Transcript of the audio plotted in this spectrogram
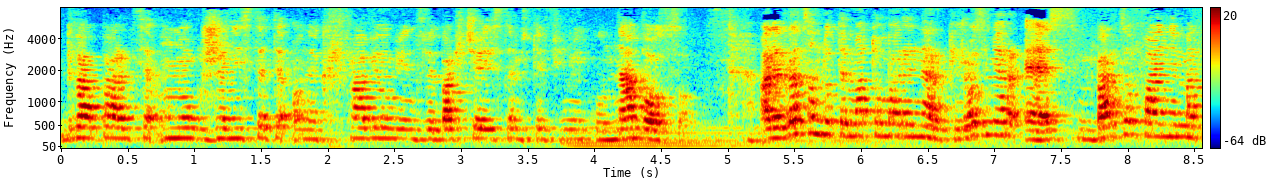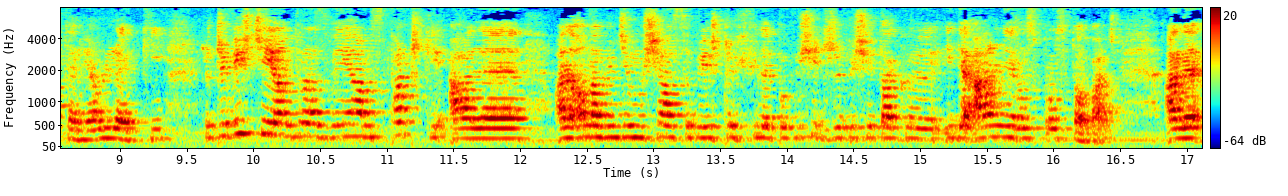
dwa palce u nóg, że niestety one krwawią, więc wybaczcie, jestem w tym filmiku na boso. Ale wracam do tematu marynarki. Rozmiar S, bardzo fajny materiał, lekki. Rzeczywiście ją teraz wyjęłam z paczki, ale, ale ona będzie musiała sobie jeszcze chwilę powisieć, żeby się tak e, idealnie rozprostować. Ale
